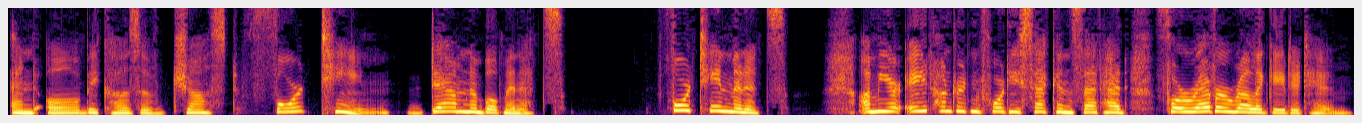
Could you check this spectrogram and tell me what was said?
And all because of just fourteen damnable minutes. Fourteen minutes! a mere 840 seconds that had forever relegated him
